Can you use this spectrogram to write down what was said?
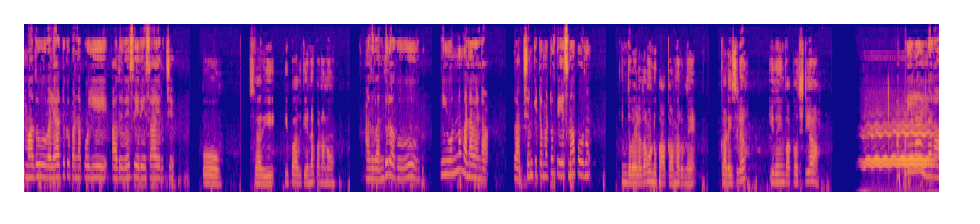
மது விளையாட்டுக்கு பண்ண போய் அதுவே சீரியஸாக ஆயிருச்சு. ஓ சரி. இப்போ அதுக்கு என்ன பண்ணணும்? அது வந்து ரகு நீ ஒன்றும் பண்ண வேண்டாம். ரக்ஷன் கிட்ட மட்டும் பேசினா போதும். இந்த வேலை தான் ஒன்று பார்க்காம இருந்தேன். கடைசியில் இதையும் பார்க்க வச்சிட்டியா? அப்படியெல்லாம் இல்லைடா.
